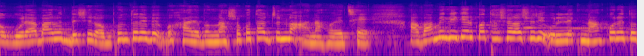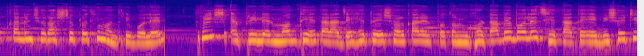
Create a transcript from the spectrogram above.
ও গোলা বারুদ দেশের অভ্যন্তরে ব্যবহার এবং নাশকতার জন্য আনা হয়েছে। আওয়ামী লীগের কথা সরাসরি উল্লেখ না করে তৎকালীন স্বরাষ্ট্র প্রতিমন্ত্রী বলেন, ত্রিশ এপ্রিলের মধ্যে তারা যেহেতু এ সরকারের পতন ঘটাবে বলেছে, তাতে এ বিষয়টি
